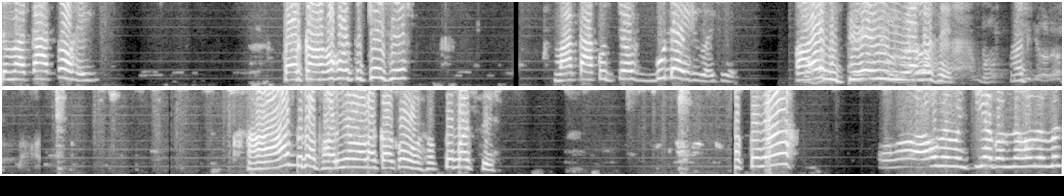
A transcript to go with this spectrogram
સખ્તો બા એ તો મારા કાકો હે. તાર કાકો હોય તો કે છે મારા કાકો તો ગુડાઈ રહ્યો છે. હા, એ બુદ્ધિ એવી લાગે છે. હા પેલા ફાળિયા વાળા કાકો સખ્તો બાદ છે. સખ્તો બા ઓહો, આવો મેમન ચિયા ગામના હો મેમન?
